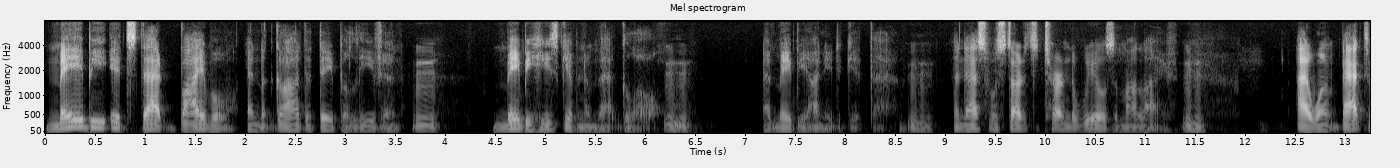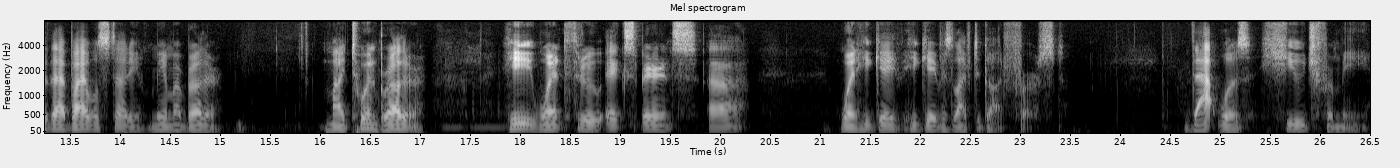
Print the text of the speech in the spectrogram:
Maybe it's that Bible and the God that they believe in. Mm. Maybe He's giving them that glow. and maybe I need to get that. And that's what started to turn the wheels in my life. I went back to that Bible study, me and my brother. My twin brother, he went through experience uh, when he gave he gave his life to God first. That was huge for me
